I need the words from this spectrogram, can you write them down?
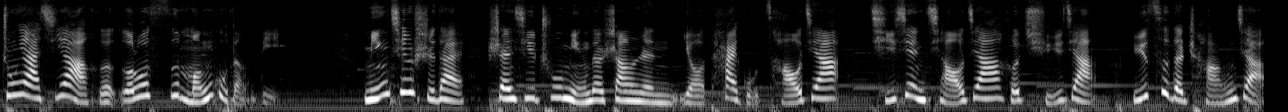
中亚西亚和俄罗斯、蒙古等地。明清时代，山西出名的商人有太谷曹家、祁县乔家和瞿家，榆次的常家、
